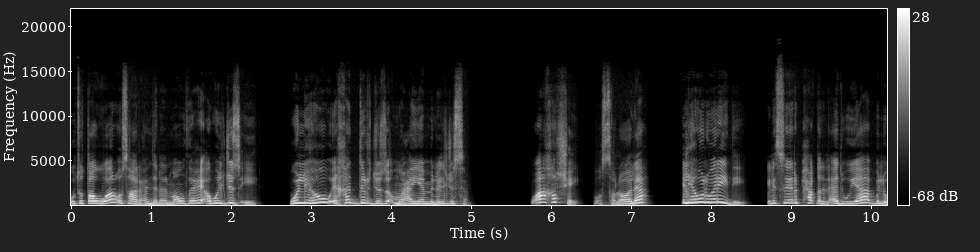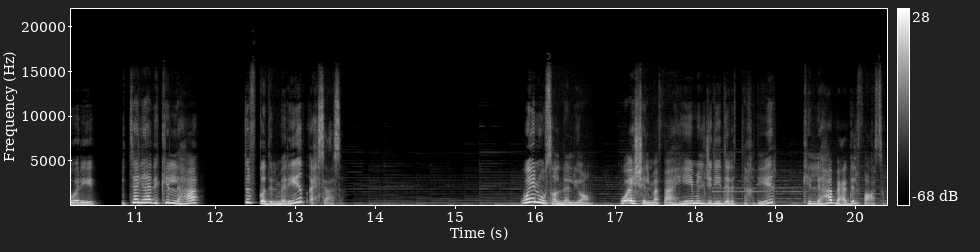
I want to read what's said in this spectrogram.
وتطور وصار عندنا الموضعي أو الجزئي واللي هو يخدر جزء معين من الجسم وآخر شيء وصلوا له اللي هو الوريدي اللي يصير بحقن الأدوية بالوريد بالتالي هذه كلها تفقد المريض إحساسه وين وصلنا اليوم؟ وإيش المفاهيم الجديدة للتخدير؟ كلها بعد الفاصل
